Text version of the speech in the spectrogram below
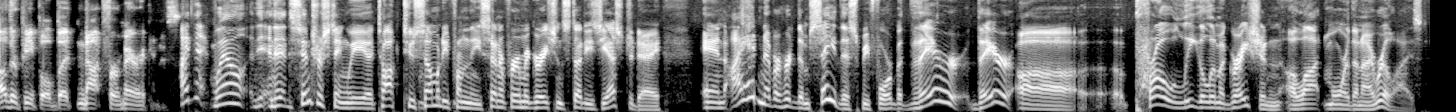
other people, but not for Americans. I think. Well, it's interesting. We uh, talked to somebody from the Center for Immigration Studies yesterday, and I had never heard them say this before, but they're they're uh, pro legal immigration a lot more than I realized.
